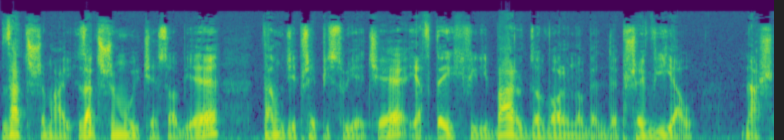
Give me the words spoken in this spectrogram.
zatrzymaj, zatrzymujcie sobie tam, gdzie przepisujecie. Ja w tej chwili bardzo wolno będę przewijał nasz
